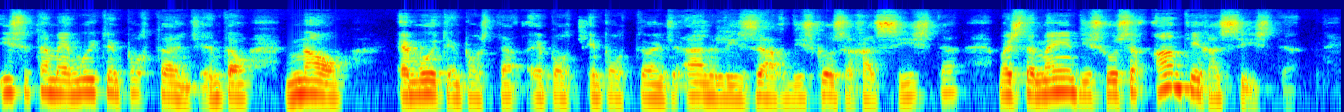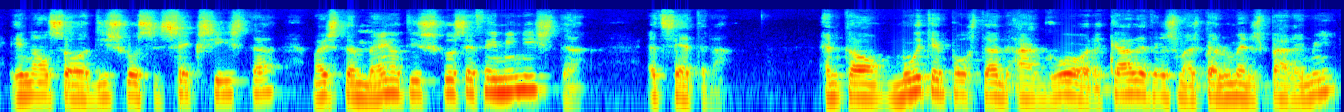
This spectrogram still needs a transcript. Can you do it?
Isso também é muito importante. Então, não é muito é importante analisar discurso racista, mas também o discurso antirracista. E não só o discurso sexista, mas também o discurso feminista. etc. Então, muito importante agora, cada vez mais, pelo menos para mim,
